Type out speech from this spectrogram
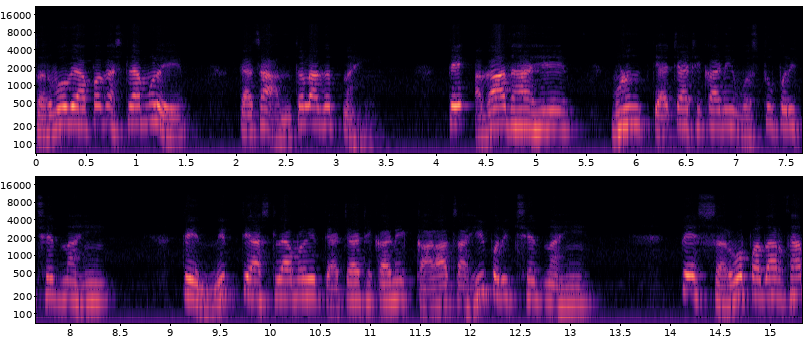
सर्वव्यापक असल्यामुळे त्याचा अंत लागत नाही. ते अगाध आहे म्हणून त्याच्या ठिकाणी वस्तुपरिच्छेद नाही. ते नित्य असल्यामुळे त्याच्या ठिकाणी काळाचाही परिच्छेद नाही. ते सर्व पदार्थात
